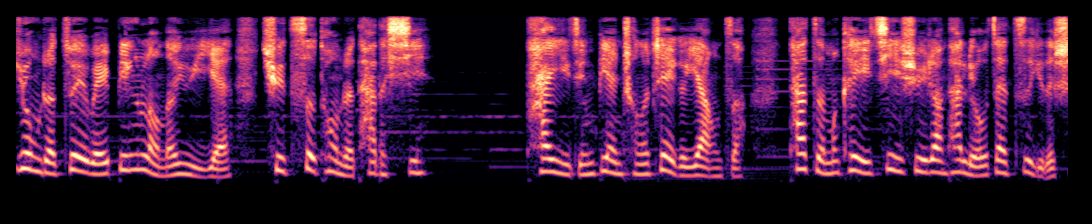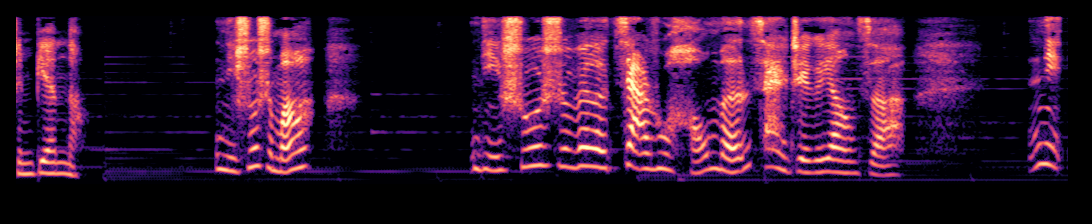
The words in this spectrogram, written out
用着最为冰冷的语言去刺痛着他的心。他已经变成了这个样子，他怎么可以继续让他留在自己的身边呢？你说什么？你说是为了嫁入豪门才这个样子？你，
